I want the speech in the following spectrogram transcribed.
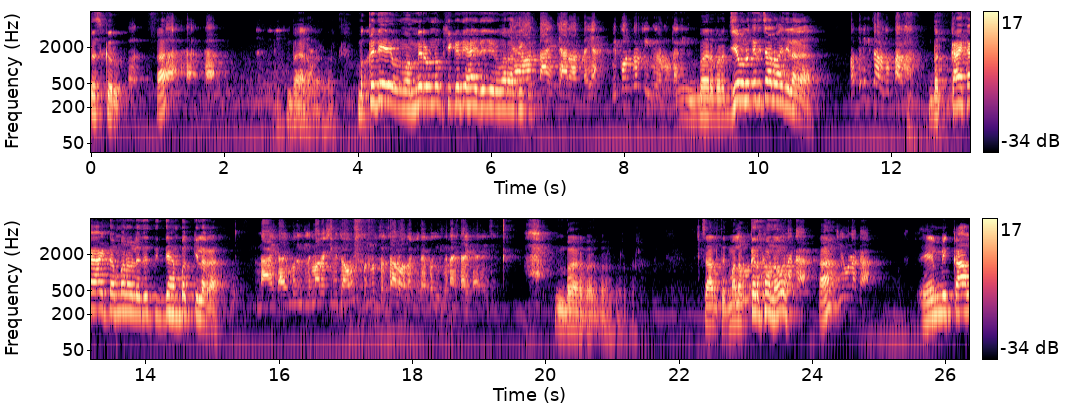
तस करू. हा? बर बर बर. मग कधी मिरवणूक ही कधी आहे त्याची? चार वराती वाजता आहे चार वाजता. या. मी फोन करतो मिरवणूकला. बर बर. जेवण कधी चालू आहे तिला का? चालू बर काय काय आयटम बनवले ते? ती द्या बघ की? लागा नाही काय बघितलं. मागाशी मी जाऊन पण नुसतं चालू होता. मी काय बघितलं नाही काय काय आहे ते. बर बर बर बर बर. चालतंय. मला कर फोन हो. हा? जेवू नका. हे मी काल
